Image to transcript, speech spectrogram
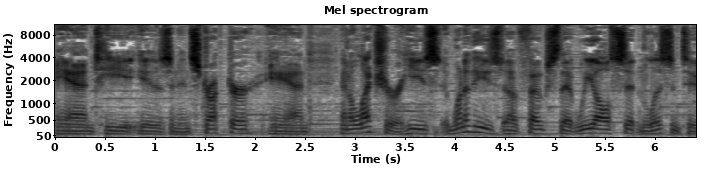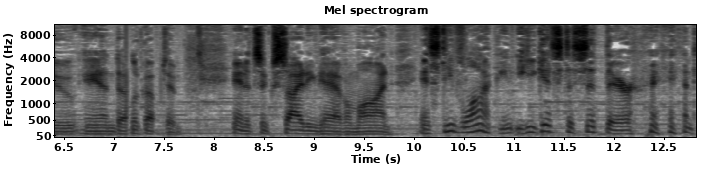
and he is an instructor and, and a lecturer. He's one of these uh, folks that we all sit and listen to and uh, look up to. And it's exciting to have him on. And Steve Locke, he, gets to sit there and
